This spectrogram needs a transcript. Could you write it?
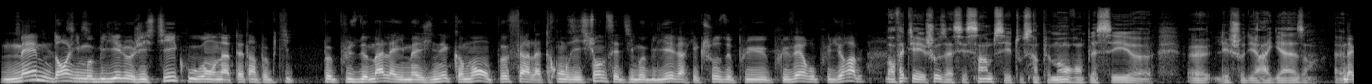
Même dans l'immobilier logistique où on a peut-être un peu petit, peu plus de mal à imaginer comment on peut faire la transition de cet immobilier vers quelque chose de plus, plus vert ou plus durable bah, En fait, il y a des choses assez simples. C'est tout simplement remplacer euh, euh, les chaudières à gaz euh,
